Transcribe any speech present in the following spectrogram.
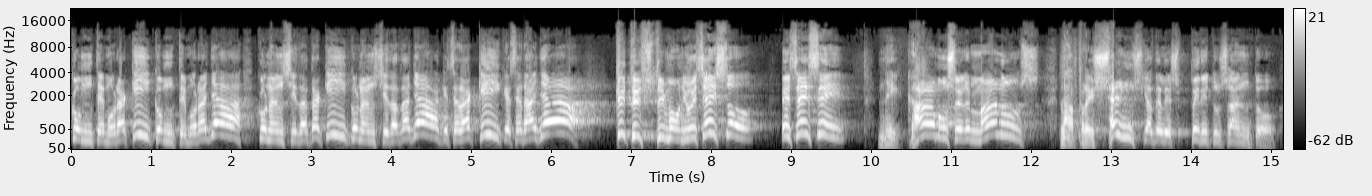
con temor aquí, con temor allá, con ansiedad aquí, con ansiedad allá, que será aquí, que será allá. ¿Qué testimonio es eso? ¿Es ese? Negamos, hermanos, la presencia del Espíritu Santo.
